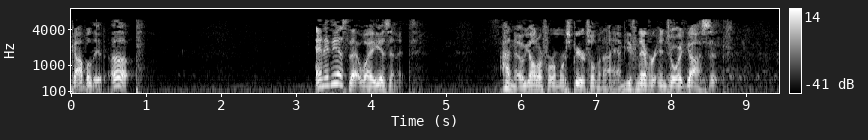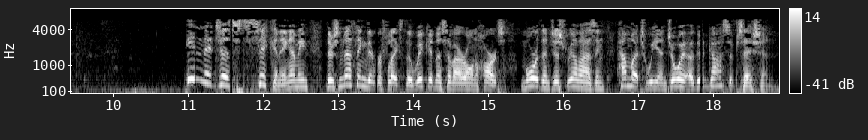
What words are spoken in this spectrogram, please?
gobble it up. And it is that way, isn't it? I know y'all are far more spiritual than I am. You've never enjoyed gossip. Isn't it just sickening? I mean, there's nothing that reflects the wickedness of our own hearts more than just realizing how much we enjoy a good gossip session.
